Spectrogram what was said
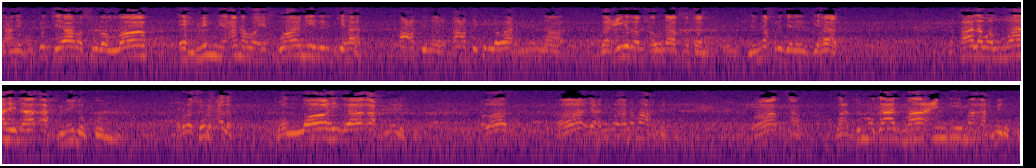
يعني فقلت يا رسول الله احملني أنا وإخواني للجهاد. اعطنا أعطي كل واحد منا بعيرا أو ناقة لنخرج للجهاد. فقال والله لا أحملكم. الرسول حلف. والله لا أحملكم. خلاص؟ ها؟ يعني أنا ما أحملكم. بعد ثم قال ما عندي ما أحملكم.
